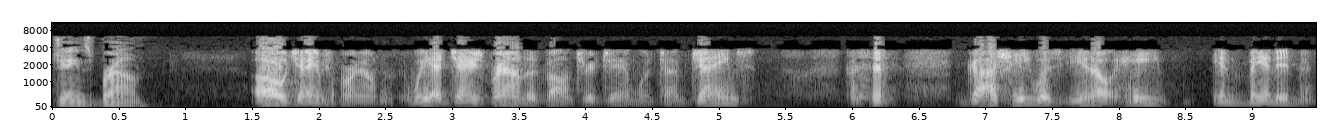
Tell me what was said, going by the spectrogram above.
James Brown. Oh, James Brown. We had James Brown at volunteer jam one time. James, gosh, he was, you know, he invented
